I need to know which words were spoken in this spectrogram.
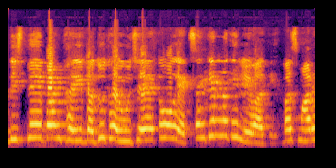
ડિસ્પ્લે પણ થઈ, બધું થયું છે, તો એક્શન કેમ નથી લેવાતી? બસ મારું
